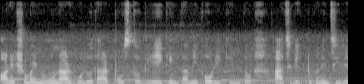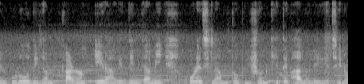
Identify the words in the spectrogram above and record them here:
অনেক সময় নুন আর হলুদ আর পোস্ত দিয়েই কিন্তু আমি করি, কিন্তু আজকে একটুখানি জিরের গুঁড়োও দিলাম, কারণ এর আগের দিনকে আমি করেছিলাম তো ভীষণ খেতে ভালো লেগেছিলো।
